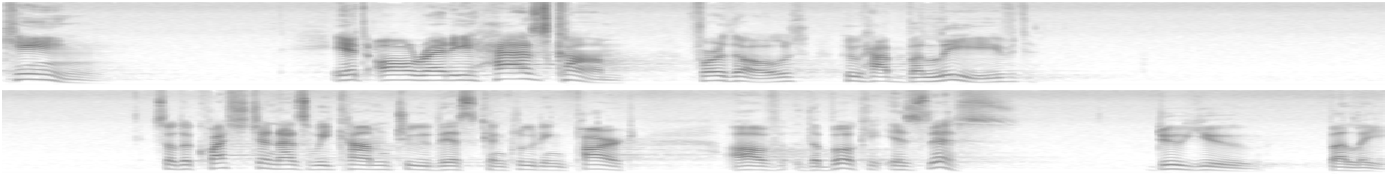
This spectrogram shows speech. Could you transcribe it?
king. It already has come for those who have believed So, the question as we come to this concluding part of the book is this Do you believe?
